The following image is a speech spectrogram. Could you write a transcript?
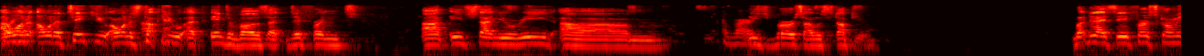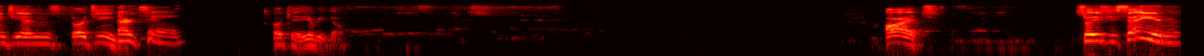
I want to I want to take you. I want to stop Okay. you at intervals at different. Um, each time you read um, a verse. each verse, I will stop you. What did I say? First Corinthians 13. 13. Okay, here we go. All right. So if he's saying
